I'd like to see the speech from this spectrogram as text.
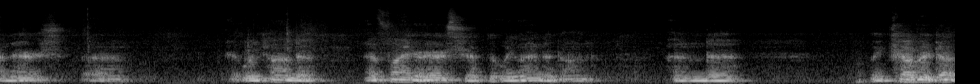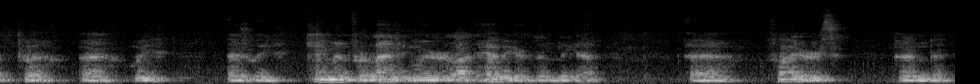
an air, uh, we found a, a fighter airstrip that we landed on. And uh, we covered up, uh, uh, we, as we came in for landing, we were a lot heavier than the uh, uh, fighters. And uh,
